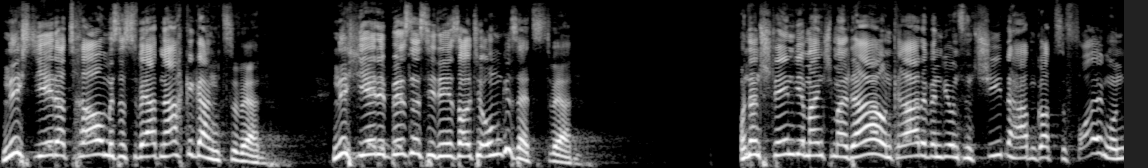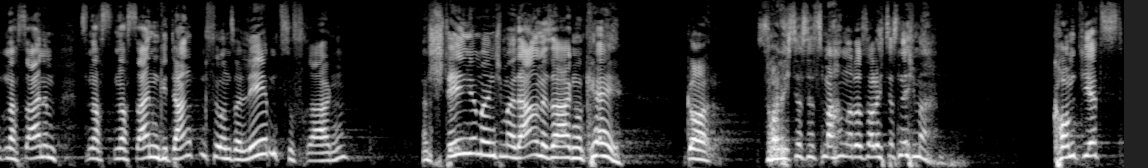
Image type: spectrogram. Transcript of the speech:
Nicht jeder Traum ist es wert, nachgegangen zu werden. Nicht jede Business-Idee sollte umgesetzt werden. Und dann stehen wir manchmal da und gerade wenn wir uns entschieden haben, Gott zu folgen und nach, seinem, nach, nach seinen Gedanken für unser Leben zu fragen, dann stehen wir manchmal da und wir sagen, okay, Gott, soll ich das jetzt machen oder soll ich das nicht machen? Kommt jetzt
